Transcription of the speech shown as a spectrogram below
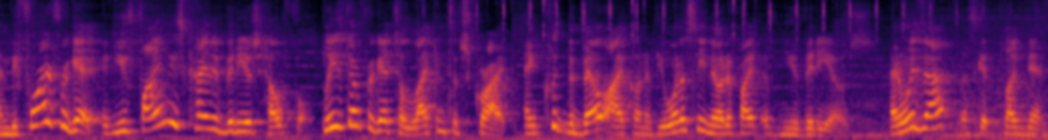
And before I forget, if you find these kind of videos helpful, please don't forget to like and subscribe and click the bell icon if you want to stay notified of new videos. And with that, let's get plugged in.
